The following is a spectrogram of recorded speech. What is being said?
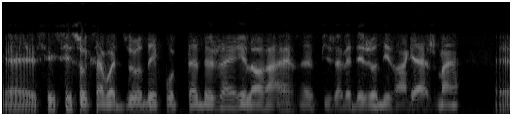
c'est sûr que ça va être dur des fois peut-être de gérer l'horaire. puis j'avais déjà des engagements euh,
